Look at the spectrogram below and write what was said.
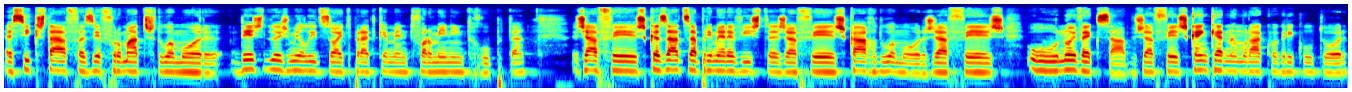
A SIC está a fazer formatos do amor desde 2018, praticamente de forma ininterrupta. Já fez Casados à Primeira Vista, já fez Carro do Amor, já fez O Noivo é que Sabe, já fez Quem Quer Namorar com o Agricultor,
